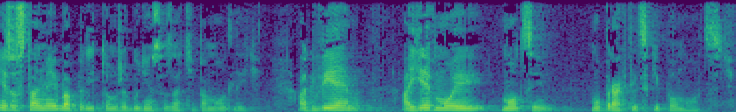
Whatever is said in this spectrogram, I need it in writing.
Nezostaňme iba pri tom, že budem sa za teba modliť. Ak viem a je v mojej moci mu prakticky pomôcť.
